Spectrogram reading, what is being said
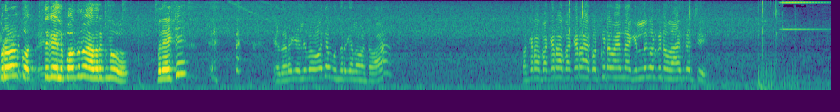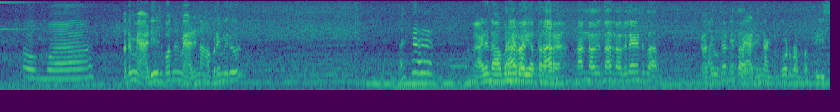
బ్రో కొత్తగా వెళ్ళిపోతున్నావు ఎదరికి నువ్వు? బ్రేక్? ఎదరికి వెళ్ళిపోతే ముందరికి వెళ్ళమంటావా? పక్కరా పక్కరా పక్కరా కొట్టుకుంటాం అయిందా గిల్లు కొట్టుకుంటాం రాజుకొచ్చి అమ్మా. అదే మ్యాడీ వెళ్ళిపోతున్నాడు మ్యాడీని ఆపరే మీరు? నా పని ట్రై చేస్తున్నారా? నన్ను నన్ను వదిలేయండి సార్. కాదు. మ్యాడీని అక్కకూడదబ్బా ప్లీజ్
